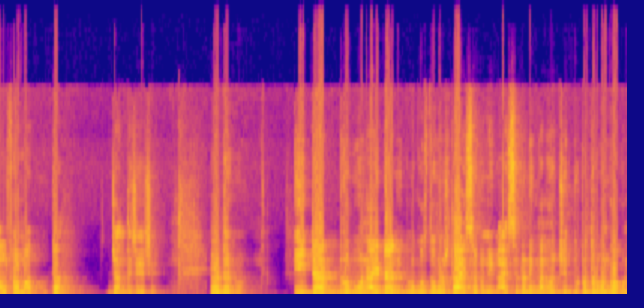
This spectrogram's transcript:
আলফার মাত্রাটা জানতে চেয়েছে। এবার দেখো এইটার দ্রবণ আর এটার গ্লুকোজ দ্রবণের সাথে আইসোটনিক। আইসোটনিক মানে হচ্ছে দুটো দ্রবণ কখন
